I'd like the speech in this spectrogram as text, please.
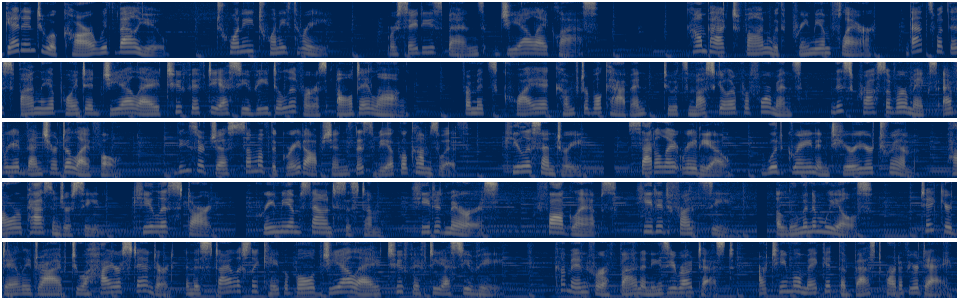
Get into a car with value. 2023 Mercedes-Benz GLA Class. Compact fun with premium flair. That's what this finely appointed GLA 250 SUV delivers all day long. From its quiet, comfortable cabin to its muscular performance, this crossover makes every adventure delightful. These are just some of the great options this vehicle comes with. Keyless entry, satellite radio, wood grain interior trim, power passenger seat, keyless start, premium sound system, heated mirrors, fog lamps, heated front seat, aluminum wheels. Take your daily drive to a higher standard in this stylishly capable GLA 250 SUV. Come in for a fun and easy road test. Our team will make it the best part of your day.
